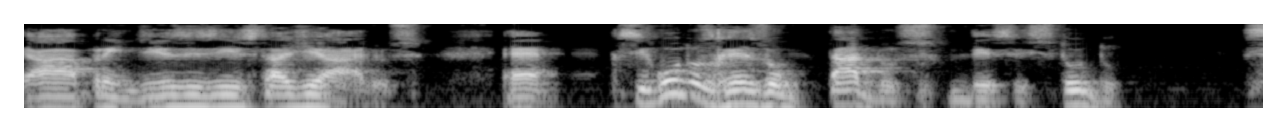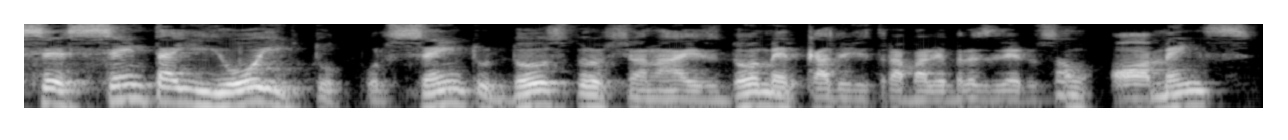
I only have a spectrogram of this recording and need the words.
a aprendizes e estagiários. É, segundo os resultados desse estudo, 68% dos profissionais do mercado de trabalho brasileiro são homens,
